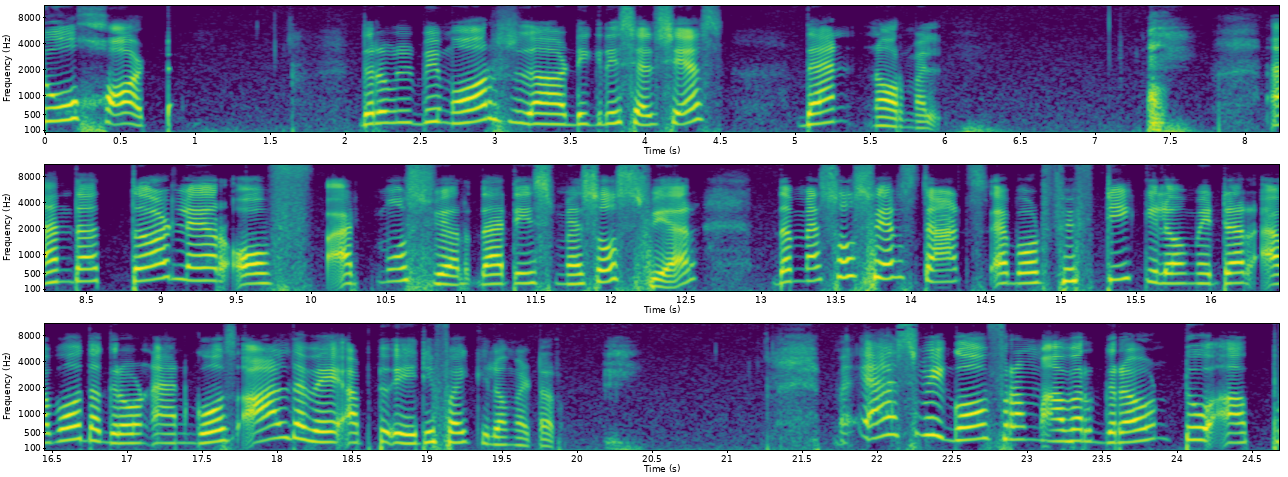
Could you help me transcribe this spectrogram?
too hot. There will be more uh, degrees celsius than normal. And the third layer of atmosphere that is mesosphere the mesosphere starts about 50 kilometer above the ground and goes all the way up to 85 kilometer. As we go from our ground to up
